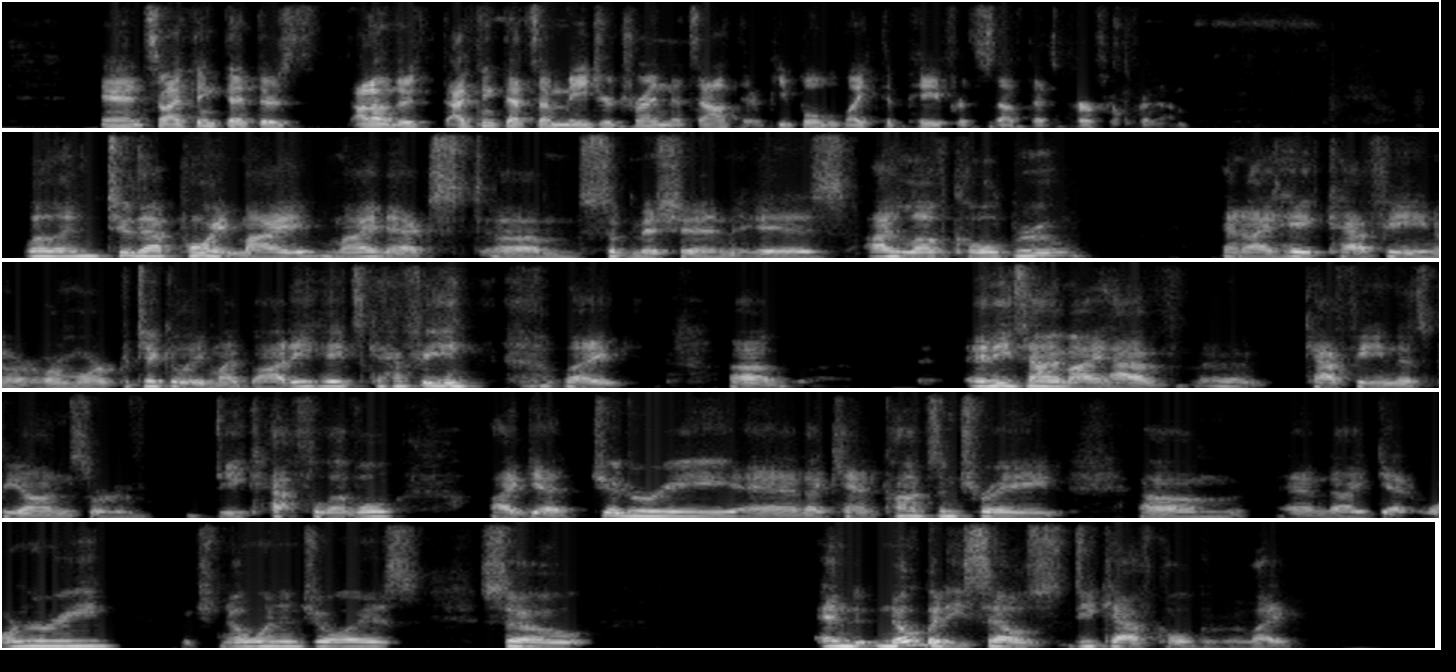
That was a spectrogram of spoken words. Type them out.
And so, I think that there's I don't know, there's, I think that's a major trend that's out there. People like to pay for stuff that's perfect for them. Well, and to that point, my my next um, submission is I love cold brew, and I hate caffeine, or, or more particularly, my body hates caffeine. like, uh, anytime I have uh, caffeine that's beyond sort of decaf level, I get jittery and I can't concentrate, um, and I get ornery, which no one enjoys. So, and nobody sells decaf cold brew. Like,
